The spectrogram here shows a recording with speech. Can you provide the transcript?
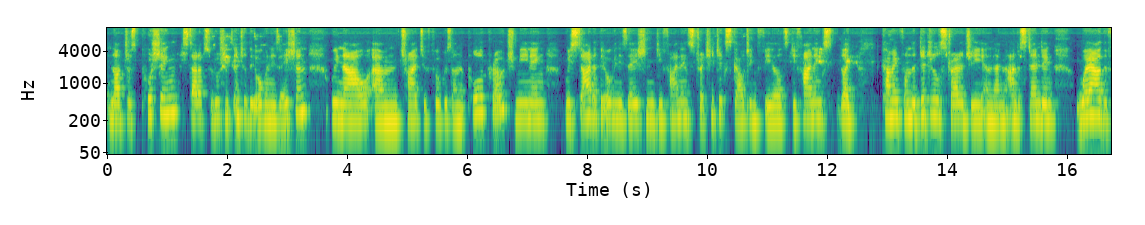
not just pushing startup solutions into the organization, we now um, try to focus on a pull approach, meaning we start at the organization defining strategic scouting fields, defining like coming from the digital strategy and then understanding where are the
